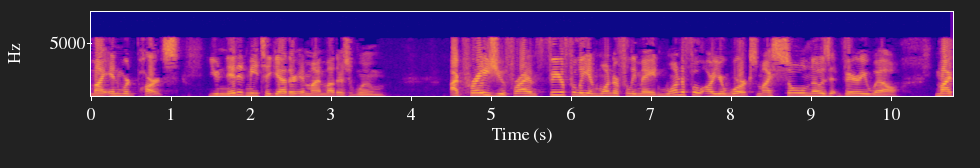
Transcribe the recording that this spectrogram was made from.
my inward parts. You knitted me together in my mother's womb. I praise you, for I am fearfully and wonderfully made. Wonderful are your works. My soul knows it very well. My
